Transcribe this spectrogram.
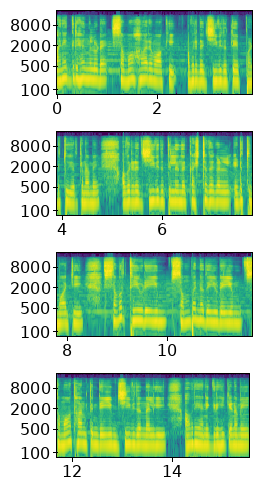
അനുഗ്രഹങ്ങളുടെ സമാഹാരമാക്കി അവരുടെ ജീവിതത്തെ പടുത്തുയർത്തണമേ. അവരുടെ ജീവിതത്തിൽ നിന്ന് കഷ്ടതകൾ എടുത്തു മാറ്റി സമൃദ്ധിയുടെയും സമ്പന്നതയുടെയും സമാധാനത്തിന്റെയും ജീവിതം നൽകി അവരെ അനുഗ്രഹിക്കണമേ.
